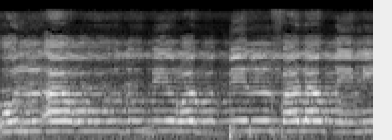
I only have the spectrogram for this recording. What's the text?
قل أعوذ برب الفلق من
